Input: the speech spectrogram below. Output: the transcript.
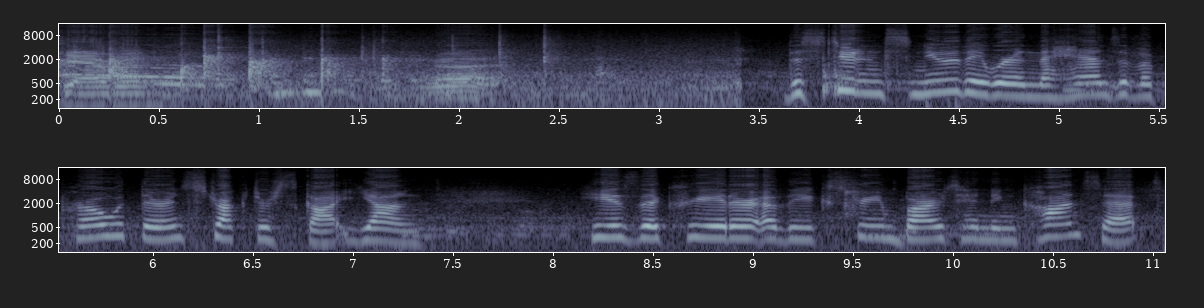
Camera. Alright. The students knew they were in the hands of a pro with their instructor Scott Young. He is the creator of the extreme bartending concept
